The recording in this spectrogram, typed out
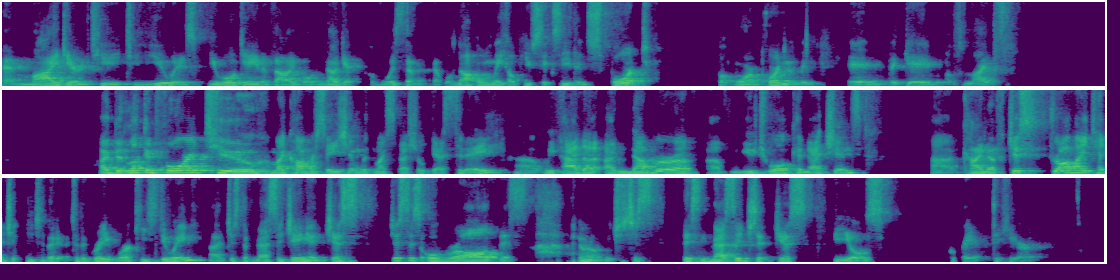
And my guarantee to you is you will gain a valuable nugget of wisdom that will not only help you succeed in sport, but more importantly, in the game of life. I've been looking forward to my conversation with my special guest today. Uh, we've had a, a number of, of mutual connections uh, kind of just draw my attention to the to the great work he's doing, uh, just the messaging and just just this overall this I don't know, is just this message that just feels great to hear.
